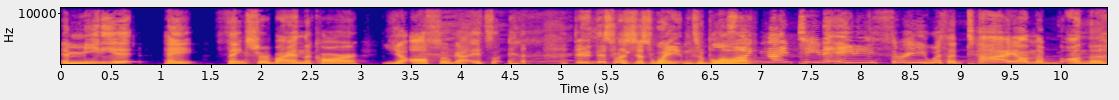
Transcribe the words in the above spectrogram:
immediate, hey, thanks for buying the car. You also got, it's like, dude. This was just waiting to blow it's up. like 1983 with a tie on the on the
